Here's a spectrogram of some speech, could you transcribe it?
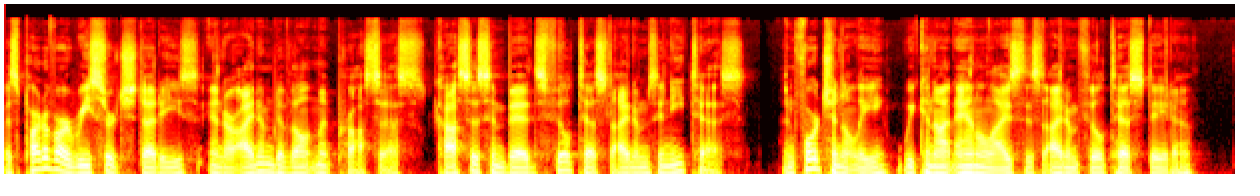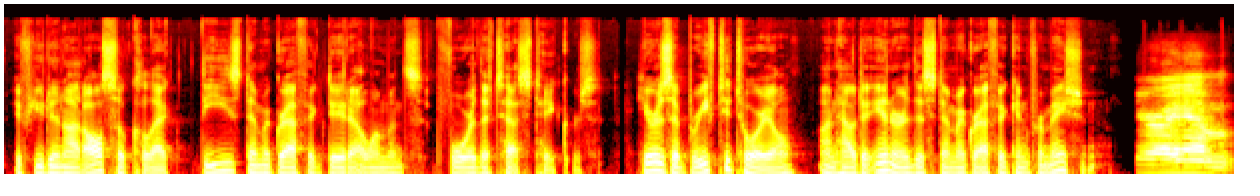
As part of our research studies and our item development process, CASAS embeds field test items in eTests. Unfortunately, we cannot analyze this item field test data if you do not also collect these demographic data elements for the test takers. Here is a brief tutorial on how to enter this demographic information. Here I am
